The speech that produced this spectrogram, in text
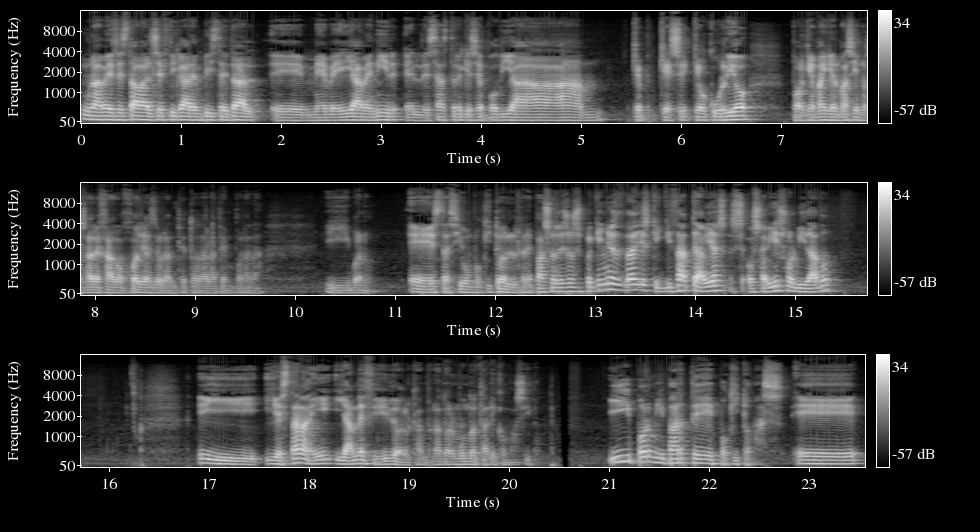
una vez estaba el safety car en pista y tal, eh, me veía venir el desastre que se podía, que, que, se, ocurrió, porque Michael Massey nos ha dejado joyas durante toda la temporada. Y bueno, este ha sido un poquito el repaso de esos pequeños detalles que quizá te habías, os habíais olvidado y, están ahí y han decidido el campeonato del mundo tal y como ha sido. Y por mi parte, poquito más. Eh,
